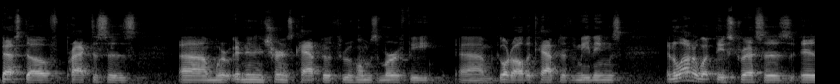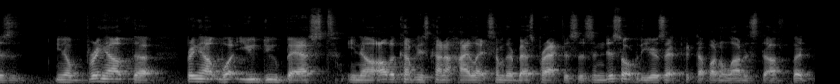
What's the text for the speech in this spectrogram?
best of practices. Um, we're in an insurance captive through Holmes Murphy. Um, go to all the captive meetings, and a lot of what they stress is is you know bring out the bring out what you do best. You know, all the companies kind of highlight some of their best practices, and just over the years, I've picked up on a lot of stuff. But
